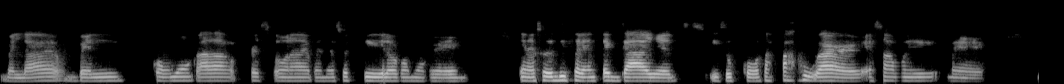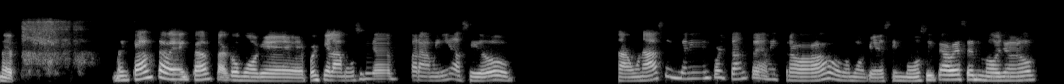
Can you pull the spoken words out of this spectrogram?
¿verdad? Ver cómo cada persona, depende de su estilo, como que tiene sus diferentes gadgets y sus cosas para jugar, eso me, me, me, me encanta, me encanta, como que, porque la música para mí ha sido sea, una base bien importante de mi trabajo, como que sin música a veces no, yo no,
